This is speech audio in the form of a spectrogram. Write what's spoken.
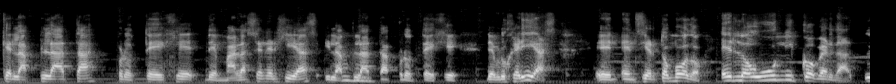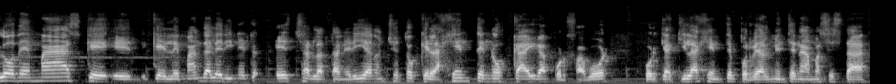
que la plata protege de malas energías y la plata protege de brujerías. En, en cierto modo, es lo único verdad. Lo demás que, eh, que le mándale dinero es charlatanería, don Cheto, que la gente no caiga, por favor, porque aquí la gente pues realmente nada más está,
